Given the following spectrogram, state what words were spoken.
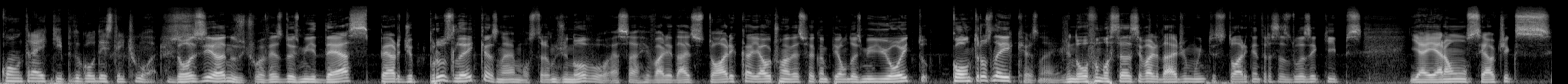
contra a equipe do Golden State Warriors. 12 anos, última vez 2010, perde para os Lakers, né, mostrando de novo essa rivalidade histórica, e a última vez foi campeão em 2008 contra os Lakers, né, de novo mostrando essa rivalidade muito histórica entre essas duas equipes. E aí eram Celtics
